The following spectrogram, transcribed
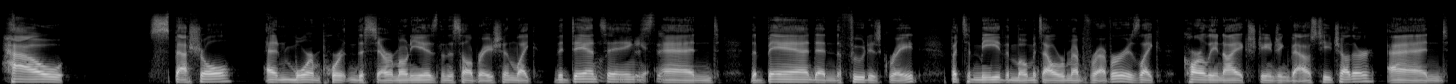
how special and more important the ceremony is than the celebration. Like the dancing interesting. and the band and the food is great. But to me, the moments I'll remember forever is like Carly and I exchanging vows to each other and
